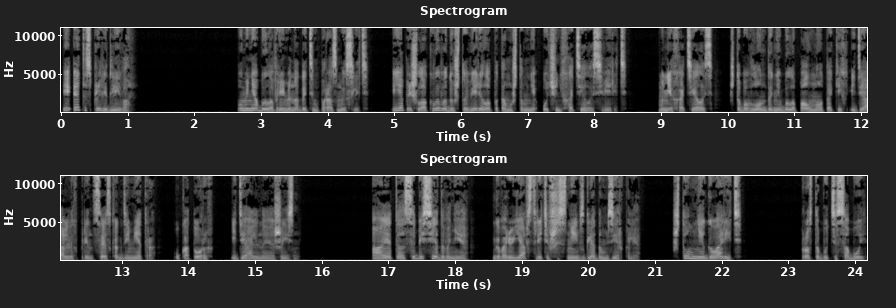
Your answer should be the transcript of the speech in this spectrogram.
И это справедливо. У меня было время над этим поразмыслить, и я пришла к выводу, что верила, потому что мне очень хотелось верить. Мне хотелось, чтобы в Лондоне было полно таких идеальных принцесс, как Диметра, у которых идеальная жизнь. «А это собеседование», — говорю я, встретившись с ней взглядом в зеркале. «Что мне говорить?» «Просто будьте собой»,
